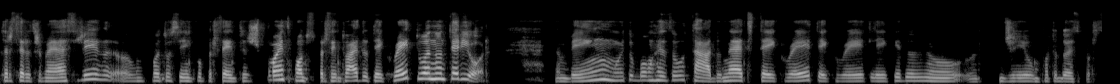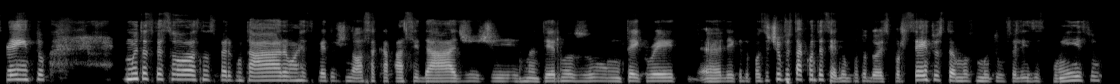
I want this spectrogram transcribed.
terceiro trimestre, 1,5 percentage points, pontos percentuais do take rate do ano anterior. Também muito bom resultado, net take rate, take rate líquido de 1,2%. Muitas pessoas nos perguntaram a respeito de nossa capacidade de mantermos um take rate é, líquido positivo. Está acontecendo 1,2%, estamos muito felizes com isso,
